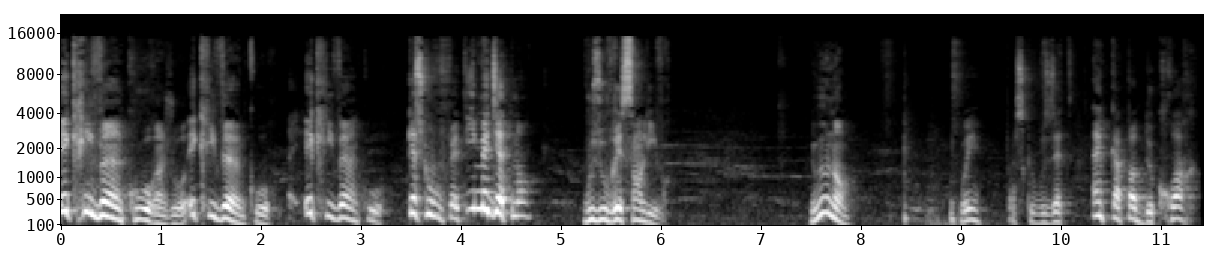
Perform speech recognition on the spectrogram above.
Écrivez un cours un jour, écrivez un cours, écrivez un cours. Qu'est-ce que vous faites Immédiatement, vous ouvrez 100 livres. Oui ou non? Oui, parce que vous êtes incapable de croire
